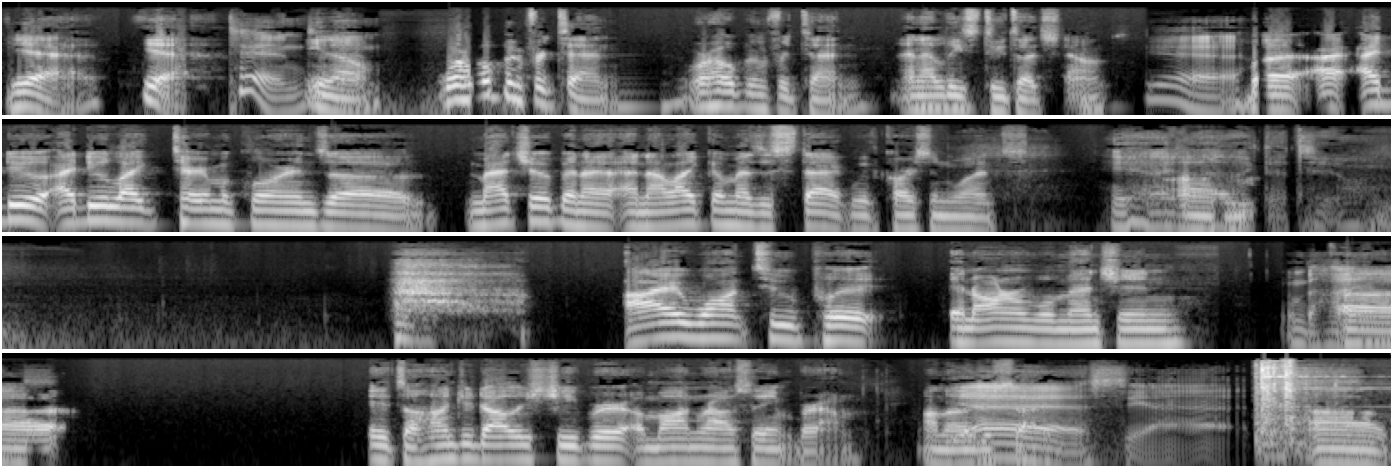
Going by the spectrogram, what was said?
yeah, yeah. 10. You know, 10. We're hoping for ten. We're hoping for ten and at least two touchdowns. Yeah. But I, I do, I do like Terry McLaurin's uh, matchup, and I and I like him as a stack with Carson Wentz. Yeah, I, I Um, like that too. I want to put an honorable mention. And the high Uh, it's a hundred dollars cheaper. Amon-Ra St. Brown on the other side. yes, yeah. side.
